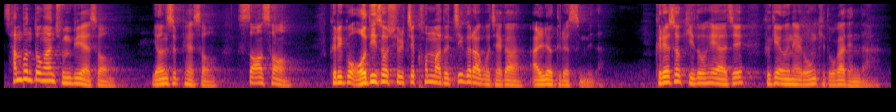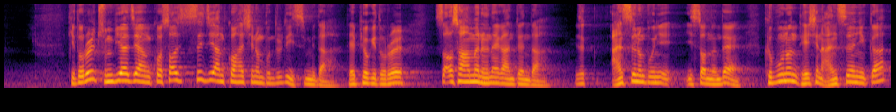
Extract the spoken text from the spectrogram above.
3분 동안 준비해서 연습해서 써서 그리고 어디서 쉴지 컴마도 찍으라고 제가 알려드렸습니다. 그래서 기도해야지 그게 은혜로운 기도가 된다. 기도를 준비하지 않고 써, 쓰지 않고 하시는 분들도 있습니다. 대표 기도를 써서 하면 은혜가 안 된다. 안 쓰는 분이 있었는데 그분은 대신 안 쓰니까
